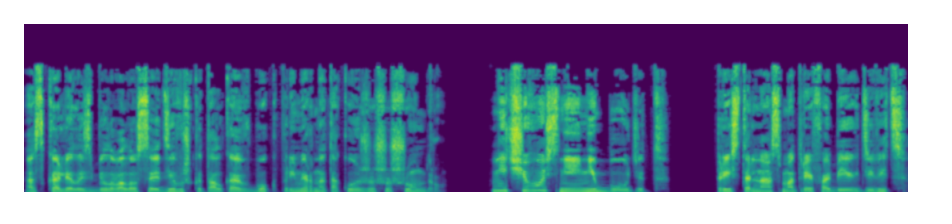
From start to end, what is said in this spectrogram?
Оскалилась беловолосая девушка, толкая в бок примерно такую же шушундру. «Ничего с ней не будет». Пристально осмотрев обеих девиц,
